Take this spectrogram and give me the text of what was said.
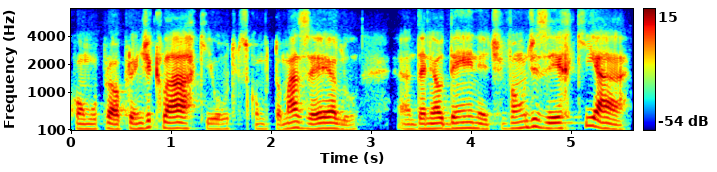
como o próprio Andy Clark, outros como Tomazello, eh, Daniel Dennett, vão dizer que há,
